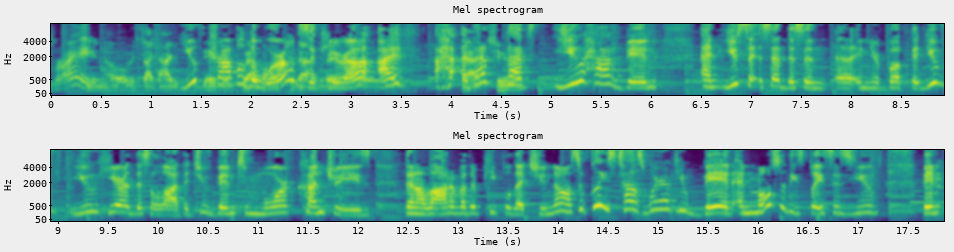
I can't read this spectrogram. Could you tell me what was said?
Right. You know, it's like I. You've traveled the world, Zakira. I've that that's that's you have been, and you sa- said this in uh, in your book that you've you hear this a lot that you've been to more countries than a lot of other people that you know. So please tell us where have you been? And most of these places you've been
